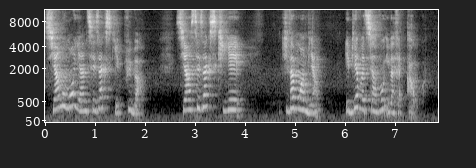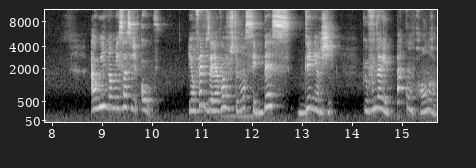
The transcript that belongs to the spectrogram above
Si à un moment, il y a un de ces axes qui est plus bas, a un de ces axes qui, est, qui va moins bien, eh bien votre cerveau, il va faire « ah, ah oui, non mais ça c'est... Oh. Et en fait, vous allez avoir justement ces baisses d'énergie que vous n'allez pas comprendre,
